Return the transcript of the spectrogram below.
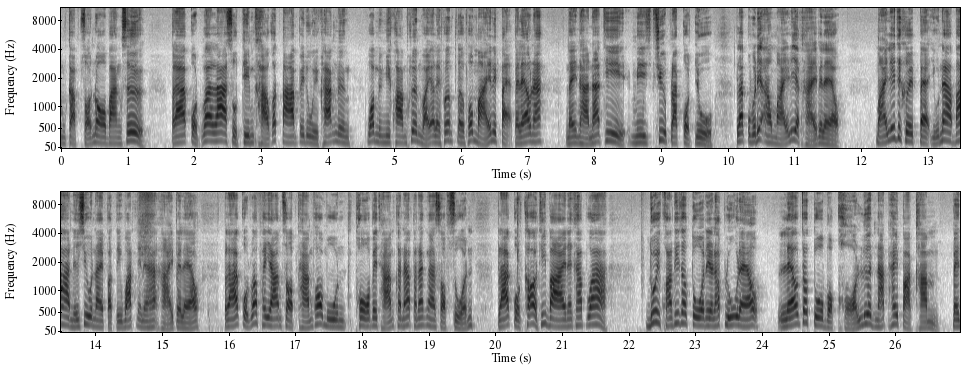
ำกับสอนอบางซื่อปรากฏว่าล่าสุดทีมข่าวก็ตามไปดูอีกครั้งหนึ่งว่ามันมีความเคลื่อนไหวอะไรเพิ่มเติมเพราะหมายในแปะไปแล้วนะ ในฐานะที่มีชื่อปรากฏอยู่ปรากฏว่าได้เอาหมายเรียกหายไปแล้ว หมายเรียกที่เคยแปะอยู่หน้าบ้านในยชื่อว่านายปฏิวัติเนี่ยนะฮะหายไปแล้ว ปรากฏว่าพยายามสอบถามข้อมูล โทรไปถามคณะพนักงานสอบสวน ปรากฏเขาอธิบายนะครับว่า ด้วยความที่เจ้าตัวเนี่ยรับรู้แล้ว แล้วเจ้าตัวบอกขอเลื่อนนัดให้ปากคำเป็น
